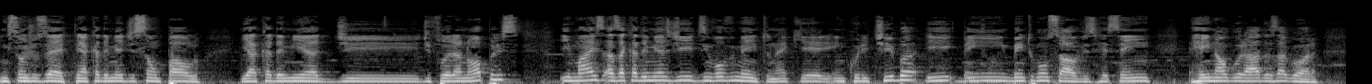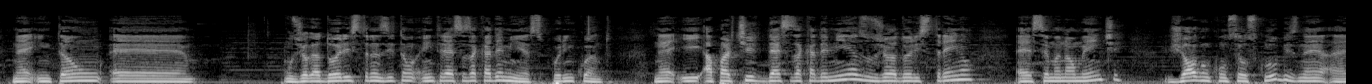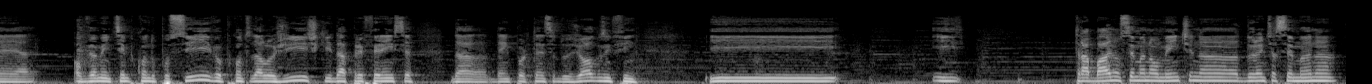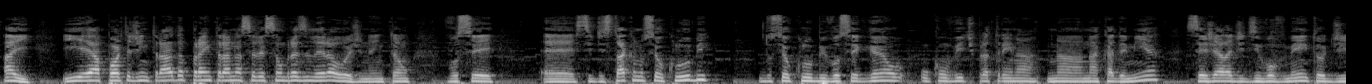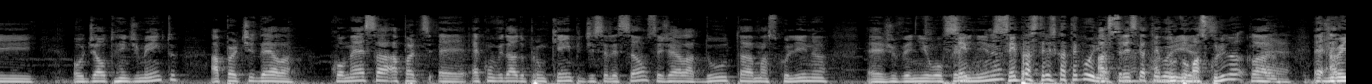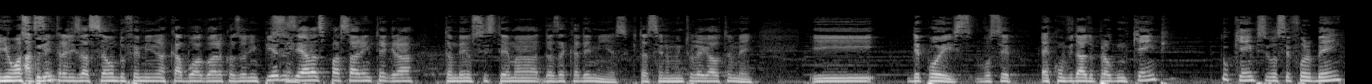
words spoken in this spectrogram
em São José, tem a academia de São Paulo e a academia de, de Florianópolis. E mais as academias de desenvolvimento, né? Que é em Curitiba e em Bento Gonçalves, recém reinauguradas agora. Né? Então, é, os jogadores transitam entre essas academias, por enquanto. Né? E a partir dessas academias, os jogadores treinam é, semanalmente, jogam com seus clubes, né? É, obviamente sempre quando possível, por conta da logística e da preferência da, da importância dos jogos, enfim. E, e trabalham semanalmente na, durante a semana aí. E é a porta de entrada para entrar na seleção brasileira hoje, né? Então você é, se destaca no seu clube, do seu clube você ganha o, o convite para treinar na, na academia, seja ela de desenvolvimento ou de, ou de alto rendimento. A partir dela começa a é, é convidado para um camp de seleção, seja ela adulta, masculina, é, juvenil ou feminina. Sempre, sempre as três categorias. As três né? categorias. Adulto, masculino, claro. é, É, juvenil a, masculino. A centralização do feminino acabou agora com as Olimpíadas Sim. e elas passaram a integrar também o sistema das academias, que está sendo muito legal também. E depois você é convidado para algum camp. Do camp, se você for bem,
